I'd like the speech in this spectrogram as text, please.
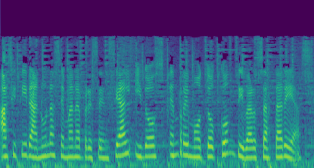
Asistirán una semana presencial y dos en remoto con diversas tareas.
